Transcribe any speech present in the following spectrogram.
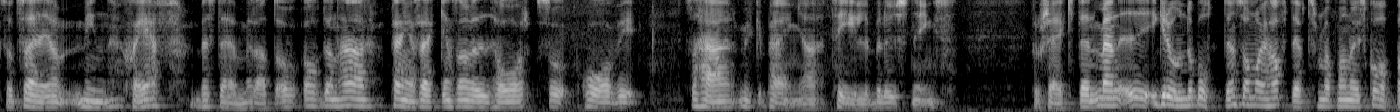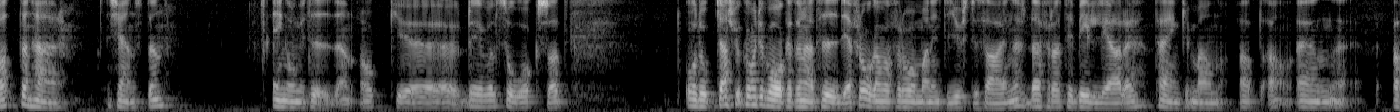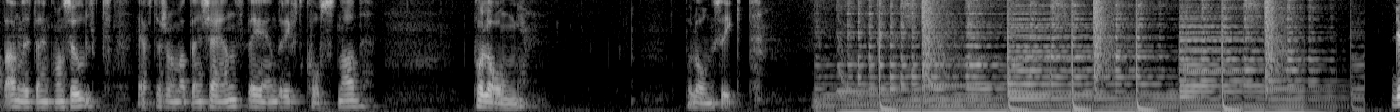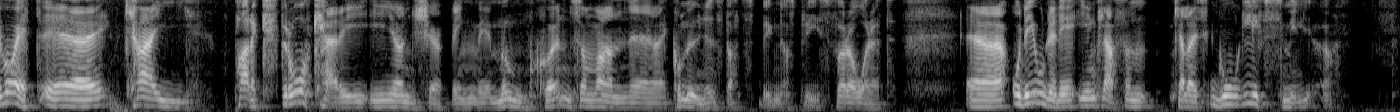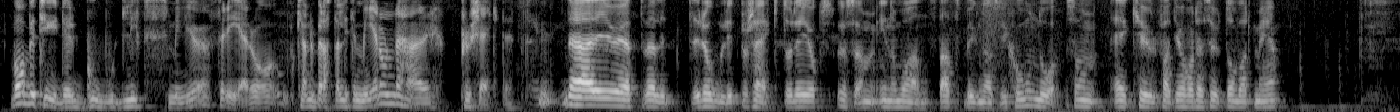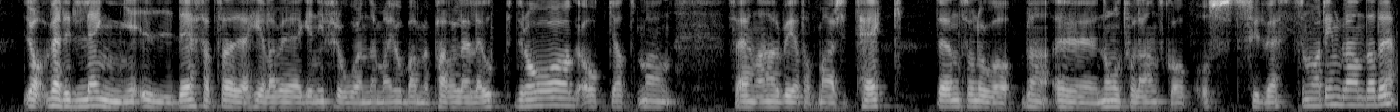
så att säga min chef bestämmer att av, av den här pengasäcken som vi har så har vi så här mycket pengar till belysningsprojekten. Men i, i grund och botten så har man ju haft det eftersom att man har skapat den här tjänsten en gång i tiden och eh, det är väl så också att och då kanske vi kommer tillbaka till den här tidiga frågan varför har man inte ljusdesigners? Därför att det är billigare tänker man att, en, att anlita en konsult eftersom att en tjänst är en driftkostnad på lång, på lång sikt. Det var ett eh, kaj parkstråk här i, i Jönköping med Munksjön som vann eh, kommunens stadsbyggnadspris förra året. Eh, och det gjorde det i en klass som kallades God livsmiljö. Vad betyder god livsmiljö för er och kan du berätta lite mer om det här projektet? Det här är ju ett väldigt roligt projekt och det är också som inom vår stadsbyggnadsvision då som är kul för att jag har dessutom varit med ja, väldigt länge i det så att säga hela vägen ifrån när man jobbar med parallella uppdrag och att man sen arbetat med arkitekten som då var bland, eh, 02 landskap och sydväst som varit inblandade.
